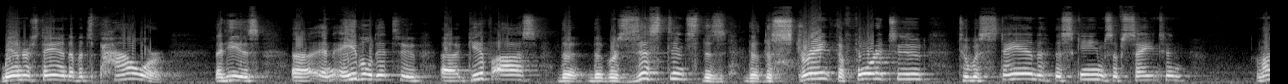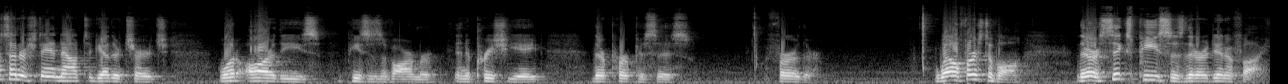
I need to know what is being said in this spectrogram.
We understand of its power that He has uh, enabled it to uh, give us the, the resistance, the, the, the strength, the fortitude to withstand the schemes of Satan. And let's understand now together, church, what are these pieces of armor and appreciate their purposes further. Well, first of all, there are six pieces that are identified.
